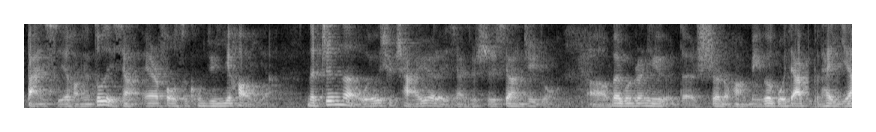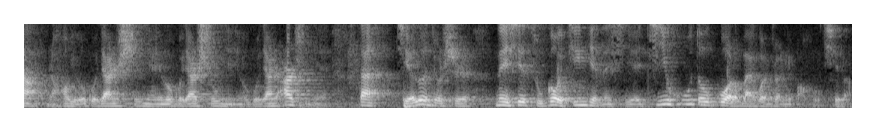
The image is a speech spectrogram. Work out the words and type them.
板鞋好像都得像 Air Force 空军一号一样。那真的，我又去查阅了一下，就是像这种啊外观专利的事的话，每个国家不太一样。然后有的国家是十年，有的国家是十五年，有的国家是二十年。但结论就是，那些足够经典的鞋几乎都过了外观专利保护期了。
